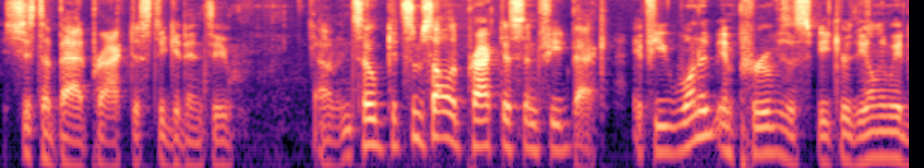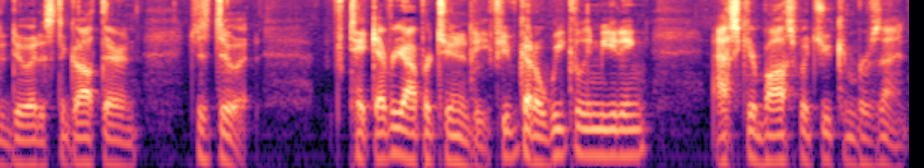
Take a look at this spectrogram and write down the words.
it's just a bad practice to get into. Um, and so get some solid practice and feedback. If you want to improve as a speaker, the only way to do it is to go out there and just do it. Take every opportunity. If you've got a weekly meeting, ask your boss what you can present.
